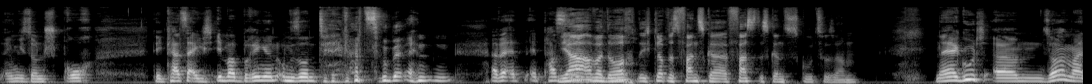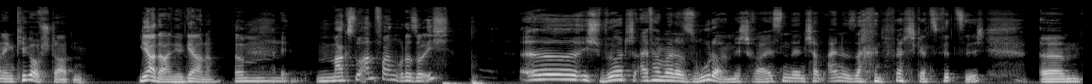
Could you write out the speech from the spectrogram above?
irgendwie so ein Spruch, den kannst du eigentlich immer bringen, um so ein Thema zu beenden. Aber er, er passt. Ja, aber nicht. doch, ich glaube, das fasst, fasst es ganz gut zusammen. Naja, gut, ähm, sollen wir mal einen Kickoff starten? Ja, Daniel, gerne. Ähm, magst du anfangen oder soll ich? Äh, ich würde einfach mal das Ruder an mich reißen, denn ich habe eine Sache, die fand ich ganz witzig. Ähm,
